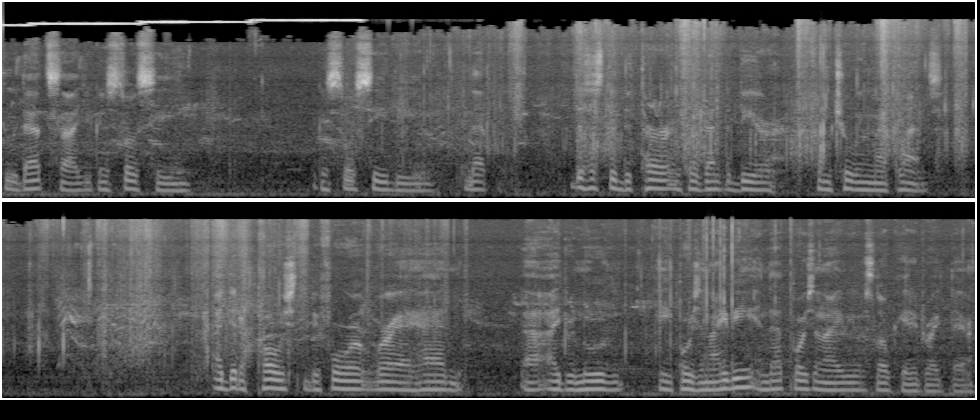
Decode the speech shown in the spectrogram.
to that side you can still see you can still see the net. This is to deter and prevent the deer from chewing my plants. I did a post before where I had uh, I'd removed a poison ivy and that poison ivy was located right there.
